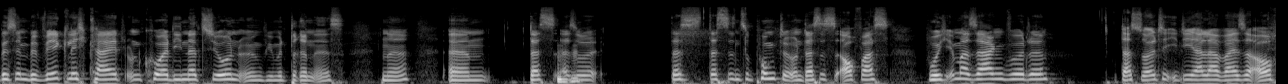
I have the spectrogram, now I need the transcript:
bisschen Beweglichkeit und Koordination irgendwie mit drin ist. Ne? Ähm, das, mhm. also, das, das sind so Punkte und das ist auch was, wo ich immer sagen würde, das sollte idealerweise auch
